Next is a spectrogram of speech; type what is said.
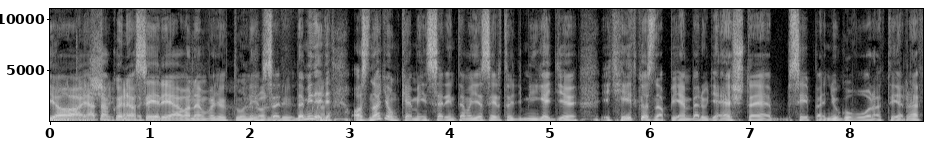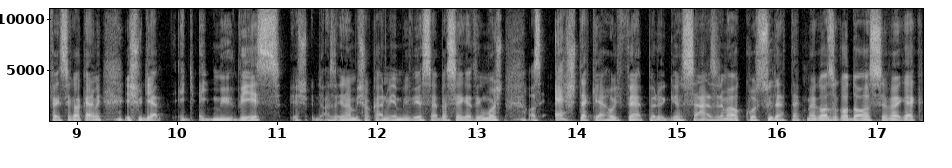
Ja, hát tessék, akkor én a hát szériával nem vagyok túl népszerű. De mindegy, az nagyon kemény szerintem, hogy azért, hogy míg egy, egy hétköznapi ember ugye este szépen nyugovóra tér, lefekszik akármi, és ugye egy, egy művész, és azért nem is akármilyen művésszel beszélgetünk most, az este kell, hogy felpörögjön százra, mert akkor születtek meg azok a dalszövegek,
